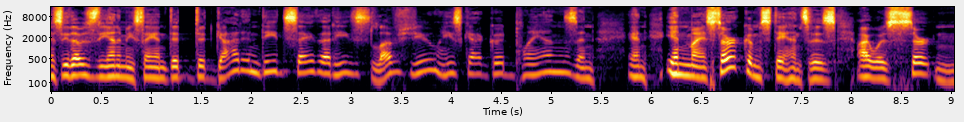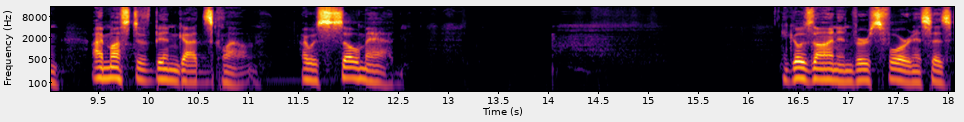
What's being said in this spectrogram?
And see, that was the enemy saying, did, did God indeed say that He loves you? He's got good plans. And, and in my circumstances, I was certain I must have been God's clown. I was so mad. He goes on in verse 4 and it says,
